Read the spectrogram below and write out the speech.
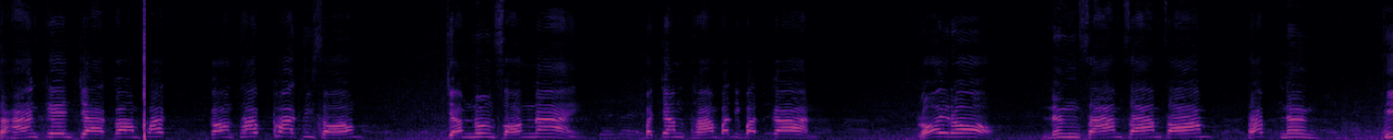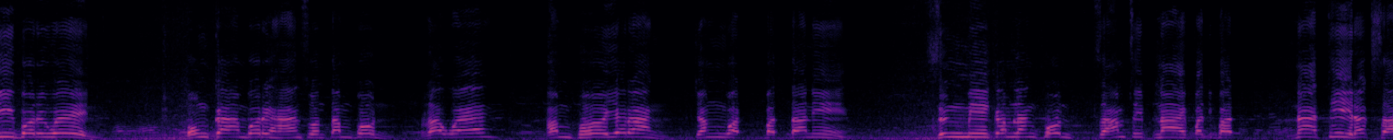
ทหารเกณฑ์จากกองพัดกองทัพภาคที่สอง จำนวนสองนาย ประจำฐานปฏิบัติการ ร้อยรอ 1333 ทับหนึ่งที่บริเวณ องค์การบริหารส่วนตำบลระแวงอำเภอยะรัง จังหวัดปัตตานี ซึ่งมีกำลังพล 30 นายปฏิบัติหน้าที่รักษา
